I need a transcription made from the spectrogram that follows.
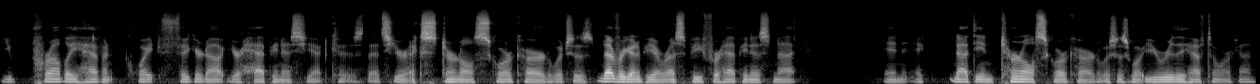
you probably haven't quite figured out your happiness yet because that's your external scorecard, which is never going to be a recipe for happiness, not in not the internal scorecard, which is what you really have to work on.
